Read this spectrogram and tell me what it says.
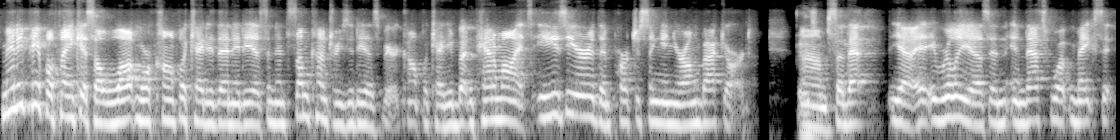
Many people think it's a lot more complicated than it is. And in some countries, it is very complicated. But in Panama, it's easier than purchasing in your own backyard. Um, so that yeah, it, it, really is, and and that's what makes it.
